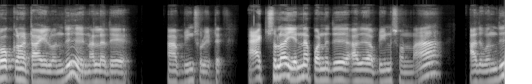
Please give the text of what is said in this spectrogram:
கோகோனட் ஆயில் வந்து நல்லது அப்படின்னு சொல்லிட்டு. ஆக்சுவலாக என்ன பண்ணுது அது அப்படின்னு சொன்னால் அது வந்து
